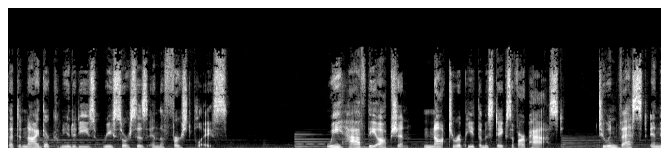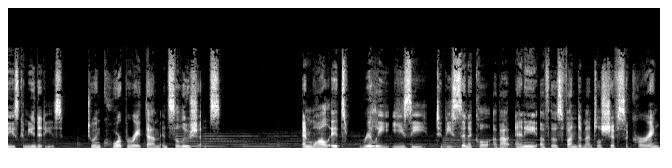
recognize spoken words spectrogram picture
that denied their communities resources in the first place. We have the option not to repeat the mistakes of our past to invest in these communities, to incorporate them in solutions. And while it's really easy to be cynical about any of those fundamental shifts occurring,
